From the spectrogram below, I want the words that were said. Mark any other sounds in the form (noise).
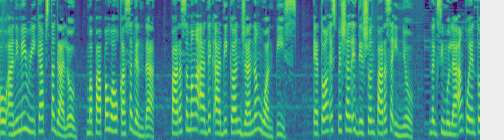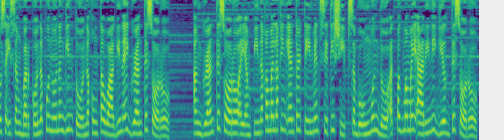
O Anime Recaps Tagalog, mapapawaw ka sa ganda. Para sa mga adik-adikon dyan ng One Piece. Ito ang special edition para sa inyo. Nagsimula ang kwento sa isang barko na puno ng ginto na kung tawagin ay Grand Tesoro. Ang Grand Tesoro ay ang pinakamalaking entertainment city ship sa buong mundo at pagmamayari ni Guild Tesoro.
